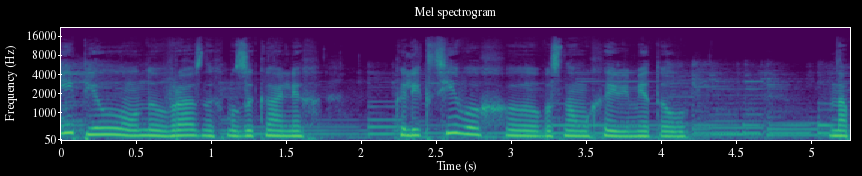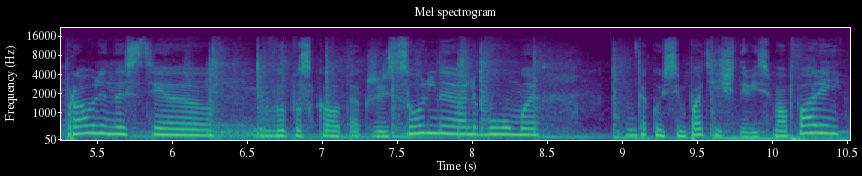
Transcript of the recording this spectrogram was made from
И пел он в разных музыкальных коллективах, э, в основном хэви-метал направленности. Выпускал также и сольные альбомы. Такой симпатичный весьма парень.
